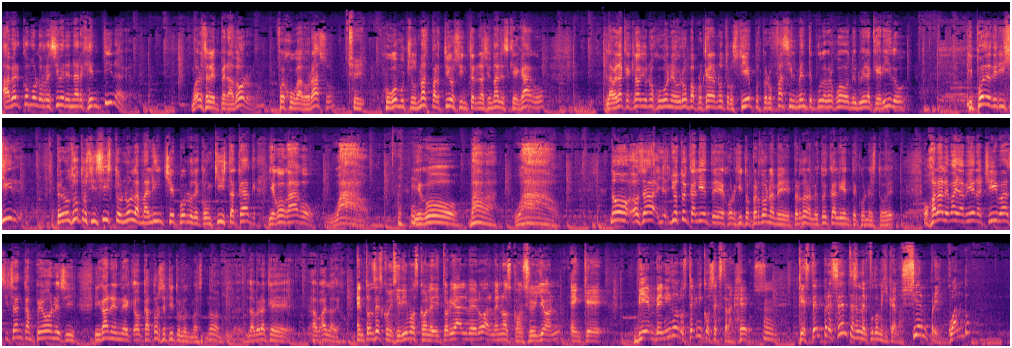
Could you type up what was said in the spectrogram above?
a ver cómo lo reciben en Argentina. Bueno, es el emperador, fue jugadorazo. Sí. Jugó muchos más partidos internacionales que Gago. La verdad que Claudio no jugó en Europa porque eran otros tiempos, pero fácilmente pudo haber jugado donde hubiera querido. Y puede dirigir. Pero nosotros, insisto, ¿no? La Malinche, pueblo de conquista acá. Llegó Gago, wow. Llegó Baba, wow. No, o sea, yo, estoy caliente, Jorgito, perdóname, perdóname, estoy caliente con esto. ¿eh? Ojalá le vaya bien a Chivas y sean campeones y, y ganen eh, 14 títulos más. No, la verdad que ah, ahí la dejo. Entonces coincidimos con la editorial Vero, al menos con Sir John, en que bienvenidos los técnicos extranjeros que estén presentes en el fútbol mexicano, siempre y cuando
